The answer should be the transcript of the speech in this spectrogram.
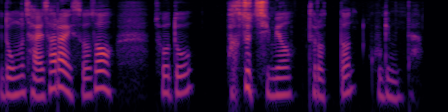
너무 잘 살아 있어서 저도 박수 치며 들었던 곡입니다.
